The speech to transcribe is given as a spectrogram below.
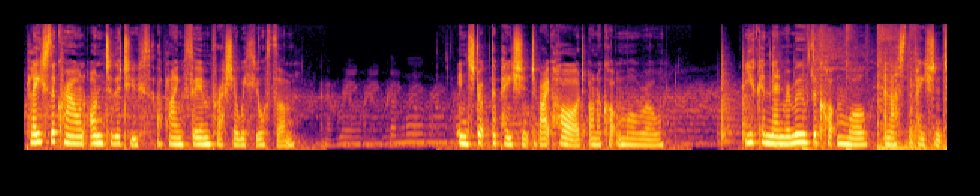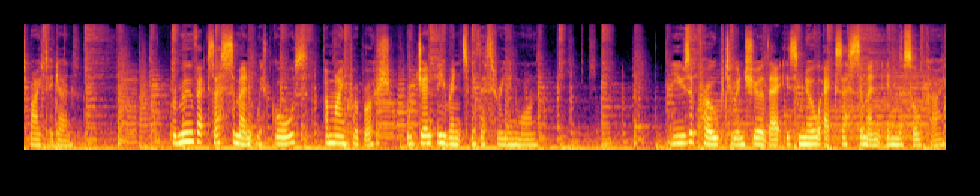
Place the crown onto the tooth, applying firm pressure with your thumb. Instruct the patient to bite hard on a cotton wool roll. You can then remove the cotton wool and ask the patient to bite again. Remove excess cement with gauze, a microbrush, or gently rinse with a 3-in-1. Use a probe to ensure there is no excess cement in the sulci.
